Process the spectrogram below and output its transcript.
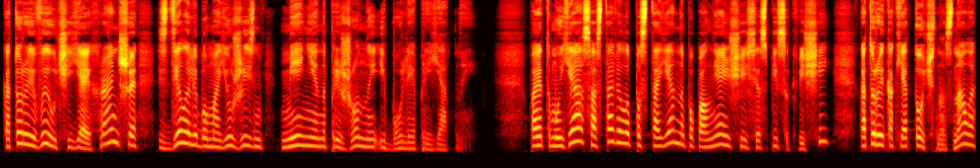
которые, выучи я их раньше, сделали бы мою жизнь менее напряженной и более приятной. Поэтому я составила постоянно пополняющийся список вещей, которые, как я точно знала,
